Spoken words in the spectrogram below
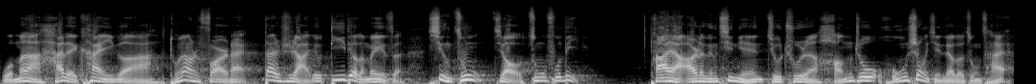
我们啊还得看一个啊，同样是富二代，但是啊又低调的妹子，姓宗，叫宗馥莉。她呀，二零零七年就出任杭州宏盛饮料的总裁，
